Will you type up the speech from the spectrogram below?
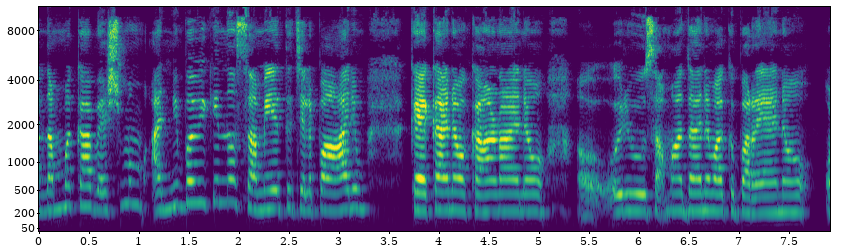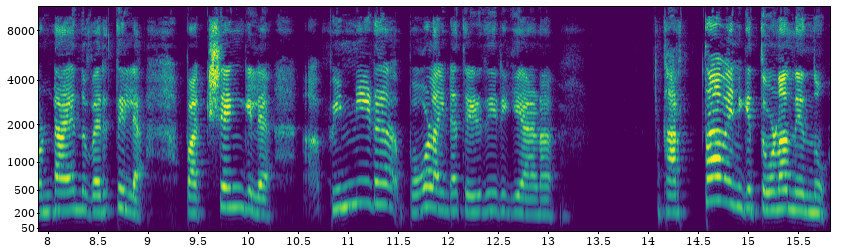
നമുക്ക് ആ വിഷമം അനുഭവിക്കുന്ന സമയത്ത് ചിലപ്പോൾ ആരും കേൾക്കാനോ കാണാനോ ഒരു സമാധാനമാക്കി പറയാനോ ഉണ്ടായെന്ന് വരത്തില്ല. പക്ഷെങ്കിൽ പിന്നീട് പോൾ അതിന്റെ അകത്ത് എഴുതിയിരിക്കുകയാണ് കർത്താവ് എനിക്ക് തുണ നിന്നു.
